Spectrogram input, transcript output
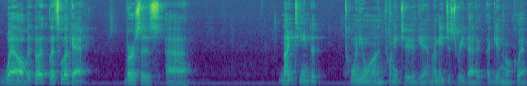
well, but let, us look at verses uh, 19 to 21, 22 again. Let me just read that again, real quick.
